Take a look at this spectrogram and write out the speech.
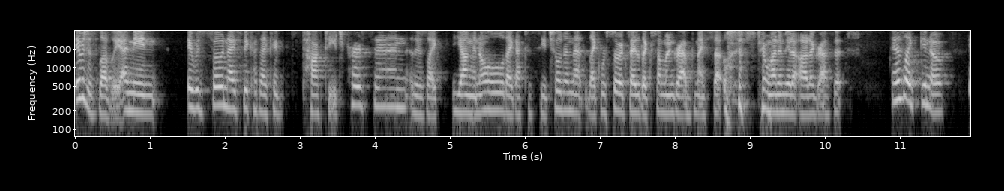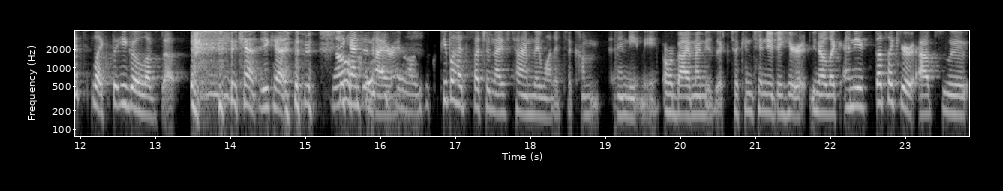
it was just lovely i mean it was so nice because i could talk to each person there's like young and old i got to see children that like were so excited like someone grabbed my set list and wanted me to autograph it and it's like you know it's like the ego loves that. you can't, you can't, no, you can't deny it. People had such a nice time. They wanted to come and meet me or buy my music to continue to hear it. You know, like any, that's like your absolute,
